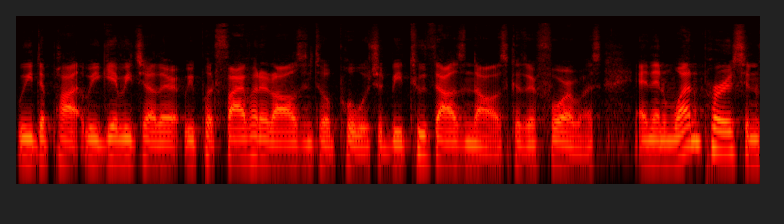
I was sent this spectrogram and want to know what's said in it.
we deposit, we give each other, we put five hundred dollars into a pool, which would be two thousand dollars because there are four of us, and then one person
